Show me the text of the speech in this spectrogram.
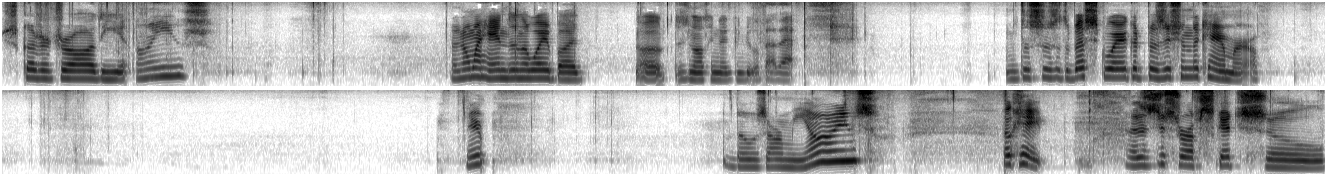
just gotta draw the eyes. I know my hand's in the way, but uh, there's nothing I can do about that. This is the best way I could position the camera. There. Those are my eyes. Okay, this is just a rough sketch, so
